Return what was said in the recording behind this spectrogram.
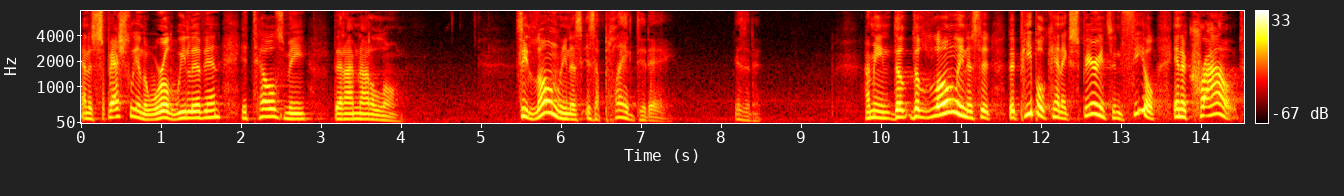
and especially in the world we live in, it tells me that I'm not alone. See, loneliness is a plague today, isn't it? I mean, the, the loneliness that, that people can experience and feel in a crowd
